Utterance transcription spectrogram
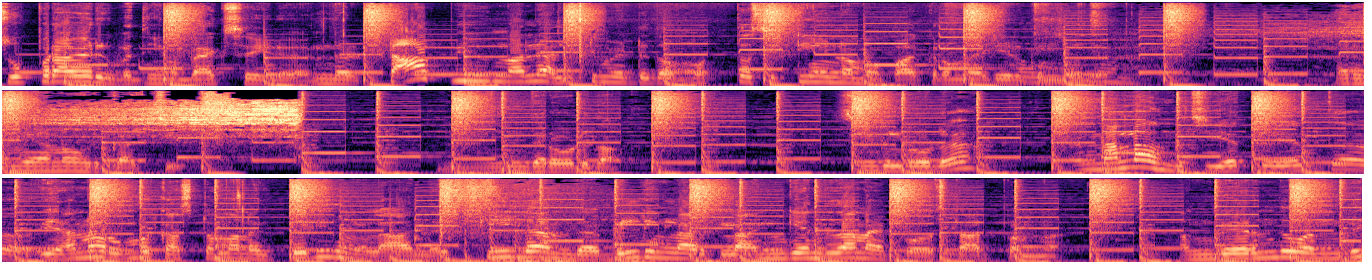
சூப்பராகவே இருக்குது பார்த்தீங்கன்னா பேக் சைடு இந்த டாப் வியூனாலே அல்டிமேட்டு தான். மொத்த சிட்டியும் நம்ம பார்க்குற மாதிரி இருக்கும்போது. அருமையான ஒரு காட்சி. இந்த ரோடு தான். சிங்கிள் ரோடு நல்லா இருந்துச்சு ஏற்ற ஏற்ற ஏன்னா ரொம்ப கஷ்டமானது தெரியுங்களா? அந்த கீழே அந்த பில்டிங்லாம் இருக்குல்ல அங்கேருந்து தான் நான் இப்போ ஸ்டார்ட் பண்ணேன். அங்கேருந்து வந்து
